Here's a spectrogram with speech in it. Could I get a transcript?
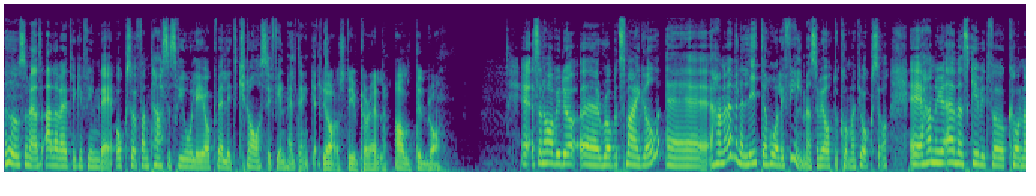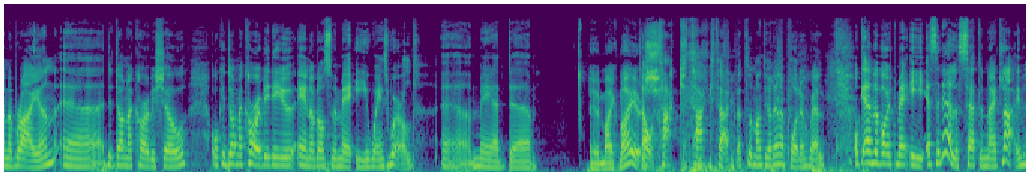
Hur som helst, alla vet vilken film det är. Också fantastiskt rolig och väldigt knasig film helt enkelt. Ja, Steve Carell. Alltid bra. Eh, sen har vi då eh, Robert Smigel. Eh, han har även en liten roll i filmen som vi återkommer till också. Eh, han har ju även skrivit för Conan O'Brien, eh, The Donna Carvey Show. Och Donna Carvey det är ju en av de som är med i Wayne's World. Eh, med Mike Myers. Ja, tack, tack, tack. Vad tur man inte gör denna podden själv. Och även varit med i SNL Saturday Night Live.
